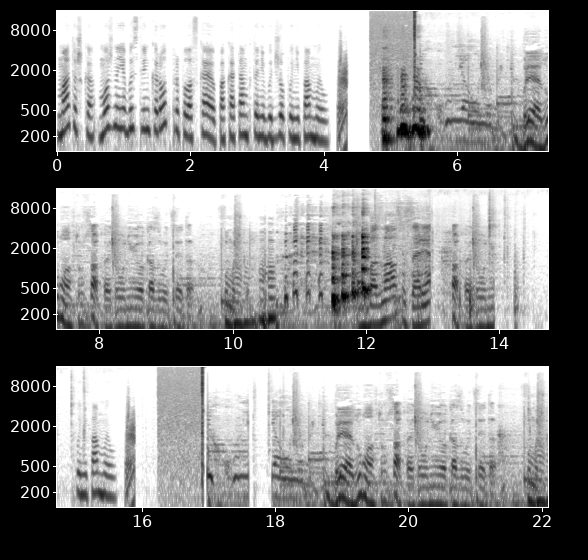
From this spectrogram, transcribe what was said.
Матушка, можно я быстренько рот прополоскаю, пока там кто-нибудь жопу не помыл? Бля, я думал, в трусах, а это у нее оказывается это сумочка. Обознался, сорян. А, это у нее. Не помыл. Бля, я думал, в трусах, а это у нее, оказывается, это, сумочка.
